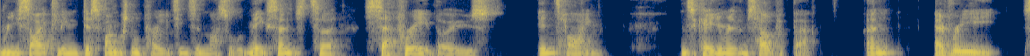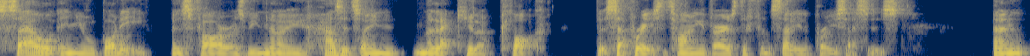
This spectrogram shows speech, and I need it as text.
recycling dysfunctional proteins in muscle. It makes sense to separate those in time. And circadian rhythms help with that. And every cell in your body, as far as we know, has its own molecular clock that separates the timing of various different cellular processes. And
